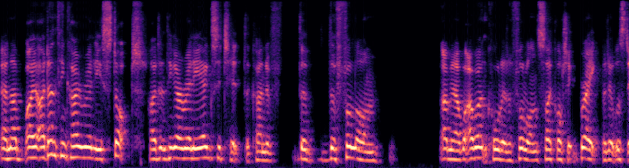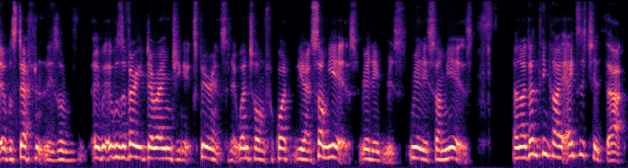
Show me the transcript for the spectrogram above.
and I, I don't think I really stopped. I don't think I really exited the kind of the the full on. I mean, I, I won't call it a full on psychotic break, but it was it was definitely sort of it, it was a very deranging experience, and it went on for quite you know some years, really, really some years. And I don't think I exited that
